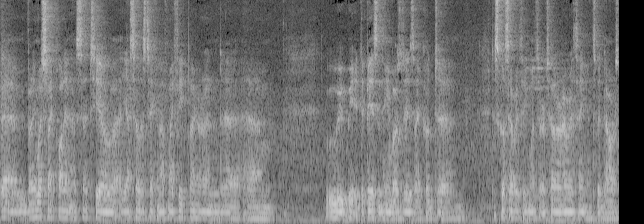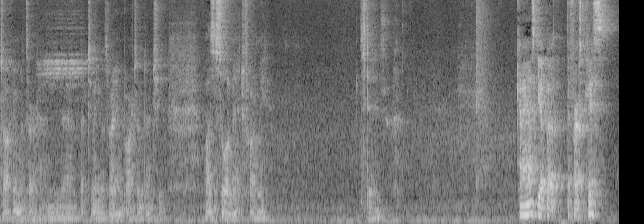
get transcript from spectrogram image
Um, very much like Pauline has said to you, uh, yes, I was taken off my feet by her, and uh, um, we, we, the basic thing about it is I could um, discuss everything with her, tell her everything, and spend hours talking with her, and uh, that to me was very important, and she was a soulmate for me. Still is. Can I ask you about the first kiss?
